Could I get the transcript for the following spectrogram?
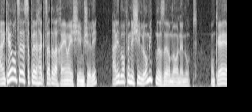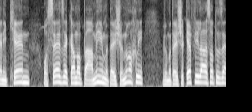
אני כן רוצה לספר לך קצת על החיים האישיים שלי. אני באופן אישי לא מתנזר מאוננות, אוקיי? אני כן עושה את זה כמה פעמים, מתי שנוח לי ומתי שכיף לי לעשות את זה.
